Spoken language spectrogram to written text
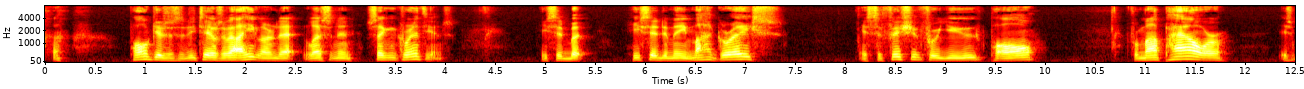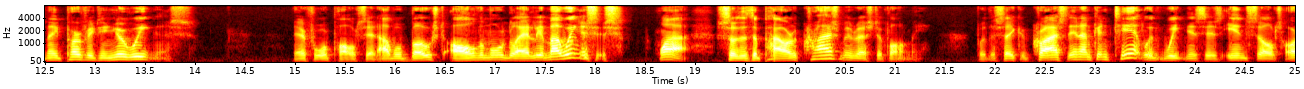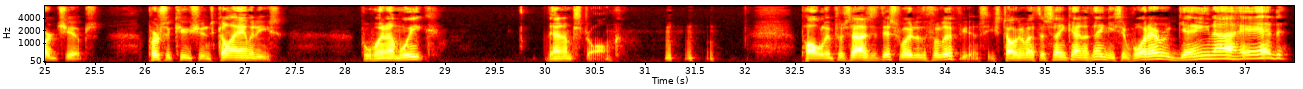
Paul gives us the details of how he learned that lesson in 2 Corinthians. He said, But he said to me, My grace is sufficient for you, Paul, for my power is made perfect in your weakness. Therefore, Paul said, I will boast all the more gladly of my weaknesses. Why? so that the power of Christ may rest upon me. For the sake of Christ, then I'm content with weaknesses, insults, hardships, persecutions, calamities. For when I'm weak, then I'm strong. Paul emphasized it this way to the Philippians. He's talking about the same kind of thing. He said, Whatever gain I had,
